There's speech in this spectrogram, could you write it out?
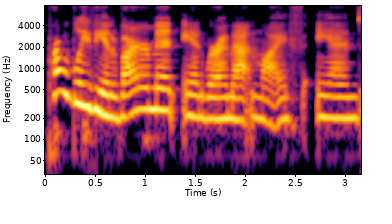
probably the environment and where I'm at in life. And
